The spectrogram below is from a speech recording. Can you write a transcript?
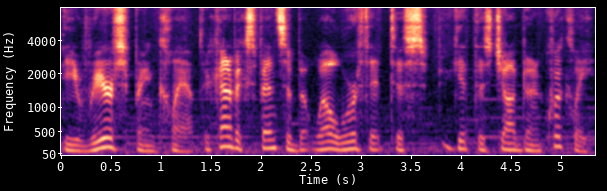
the rear spring clamp. They're kind of expensive, but well worth it to get this job done quickly.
